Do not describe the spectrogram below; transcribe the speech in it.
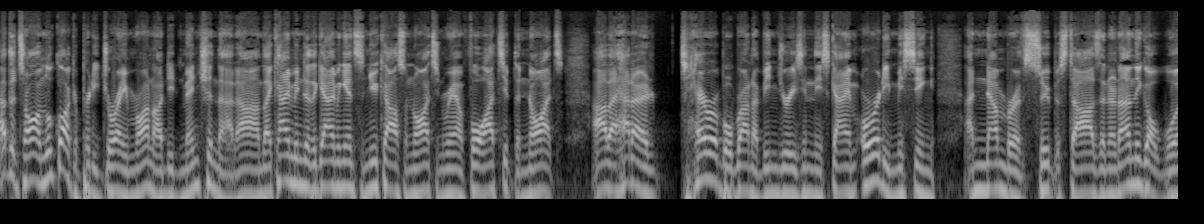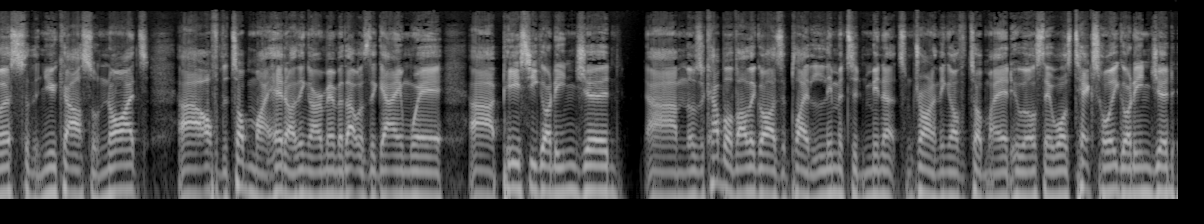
at the time, looked like a pretty dream run. I did mention that. Um, they came into the game against the Newcastle Knights in round four. I tipped the Knights. Uh, they had a terrible run of injuries in this game, already missing a number of superstars, and it only got worse for the Newcastle Knights. Uh, off the top of my head, I think I remember that was the game where uh, Piercy got injured. Um, there was a couple of other guys that played limited minutes. I'm trying to think off the top of my head who else there was. Tex Hoy got injured.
